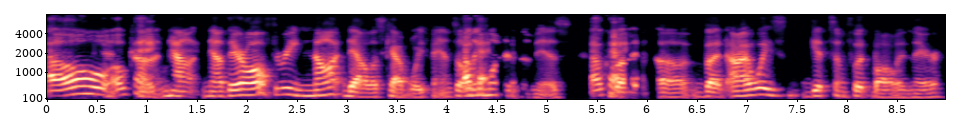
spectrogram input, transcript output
Oh, And, okay. uh, now now they're all three not dallas cowboy fans only Okay. one of them is Okay. but uh but i always get some football in there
